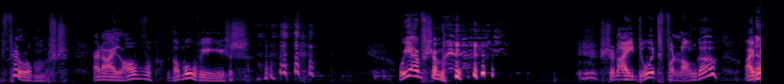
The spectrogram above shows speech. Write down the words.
films, and I love the movies. we have some. Should I do it for longer? I'm No.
